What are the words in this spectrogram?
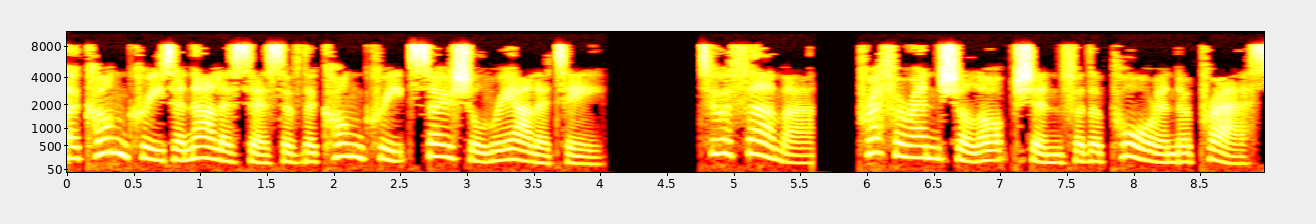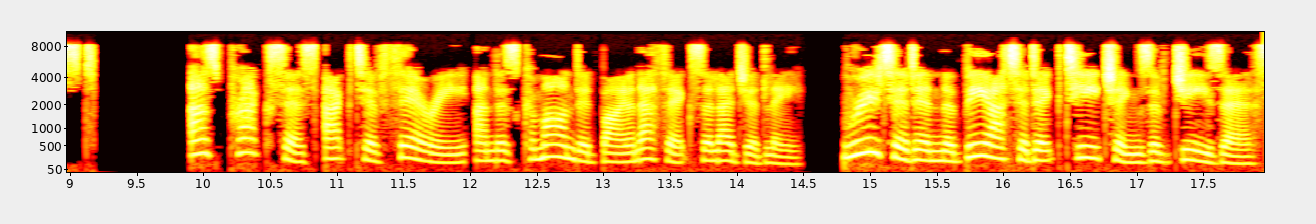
a concrete analysis of the concrete social reality, to affirm a preferential option for the poor and oppressed, as praxis active theory and as commanded by an ethics allegedly rooted in the beatidic teachings of Jesus.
